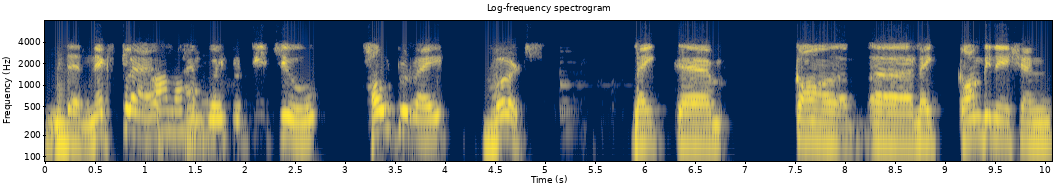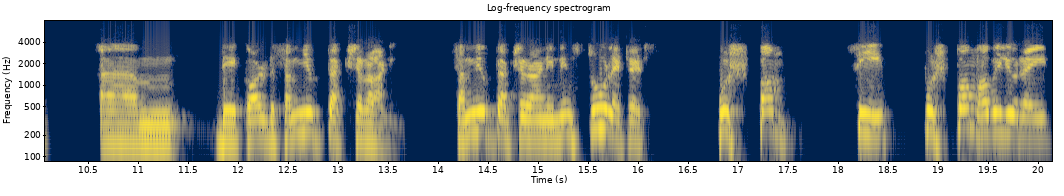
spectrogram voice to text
In the next class i am going to teach you how to write words like um, uh, like combination um, they called samyukta aksharani samyukta aksharani means two letters. Pushpam. See pushpam how will you write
